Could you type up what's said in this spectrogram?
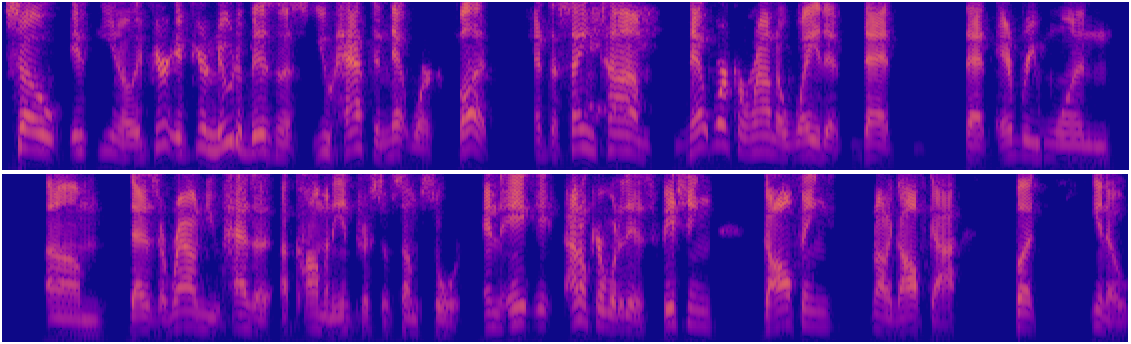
so if you know if you're if you're new to business, you have to network, but at the same time, network around a way that that that everyone um, that is around you has a, a common interest of some sort. And it, it, I don't care what it is: fishing, golfing, not a golf guy, but you know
